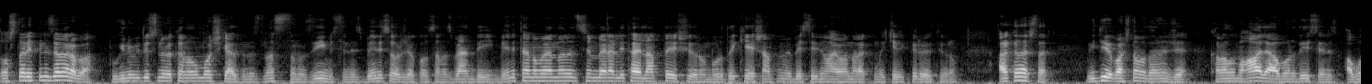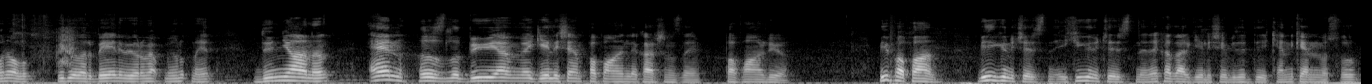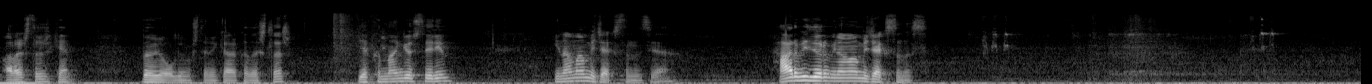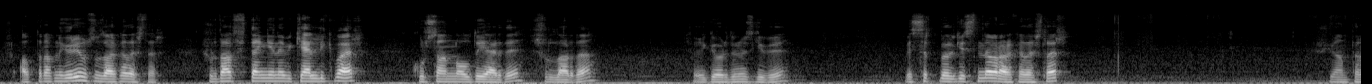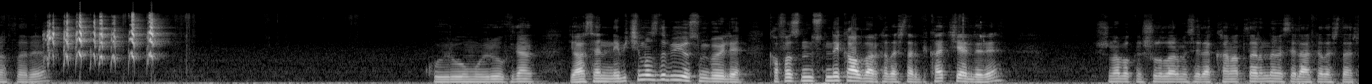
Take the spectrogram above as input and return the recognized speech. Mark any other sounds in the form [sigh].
Dostlar hepinize merhaba. Bugünün videosuna ve kanalıma hoş geldiniz. Nasılsınız, iyi misiniz? Beni soracak olsanız ben de. Beni tanımayanlarınız için ben Ali Tayland'da yaşıyorum. Buradaki yaşantım ve beslediğim hayvanlar hakkında içerikler üretiyorum. Arkadaşlar videoya başlamadan önce kanalıma hala abone değilseniz abone olup videoları beğeni ve yorum yapmayı unutmayın. Dünyanın en hızlı büyüyen ve gelişen papağan ile karşınızdayım. Papağan Rio. Bir papağan bir gün içerisinde, iki gün içerisinde ne kadar gelişebilir diye kendi kendime sorup araştırırken böyle oluyormuş demek ki arkadaşlar. Yakından göstereyim. İnanamayacaksınız ya. Harbi diyorum inanamayacaksınız. Şu alt tarafını görüyor musunuz arkadaşlar? Şurada hafiften gene bir kellik var. Kursanın olduğu yerde. Şuralarda. Şöyle gördüğünüz gibi. Ve sırt bölgesinde var arkadaşlar. Şu yan tarafları. Kuyruğu muyruğu filan. Ya sen ne biçim hızlı büyüyorsun böyle. Kafasının üstünde kaldı arkadaşlar birkaç yerleri. Şuna bakın şuralar mesela kanatlarında mesela arkadaşlar.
